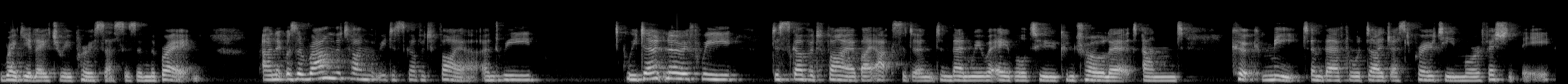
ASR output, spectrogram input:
regulatory processes in the brain. And it was around the time that we discovered fire. And we, we don't know if we discovered fire by accident and then we were able to control it and cook meat and therefore digest protein more efficiently.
